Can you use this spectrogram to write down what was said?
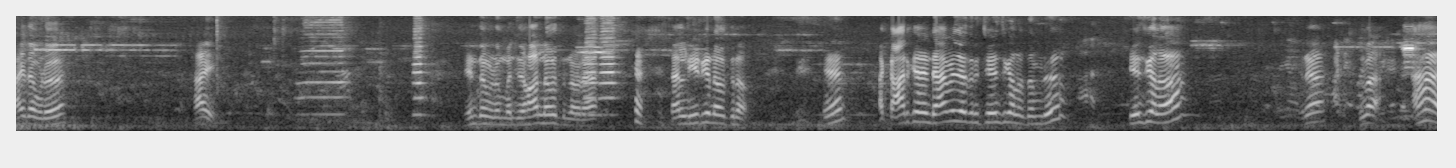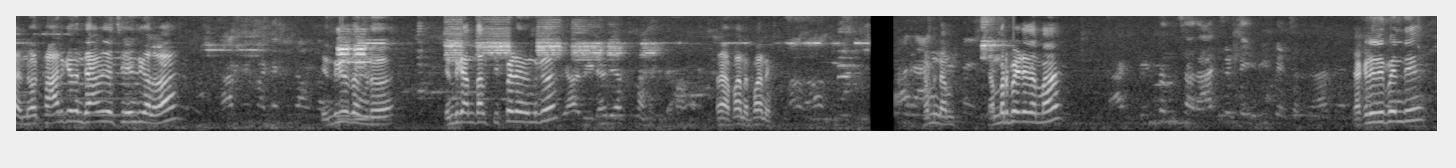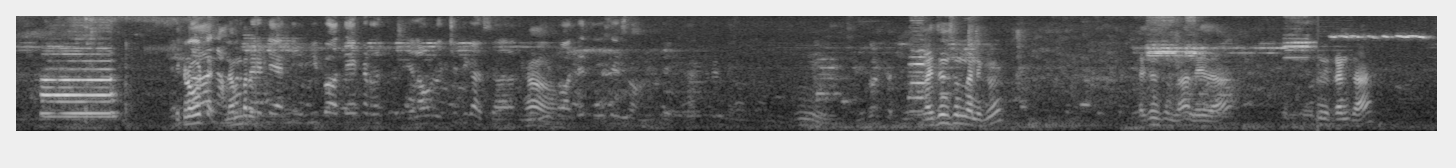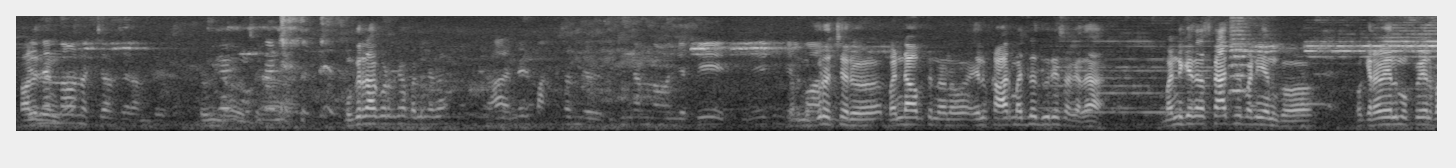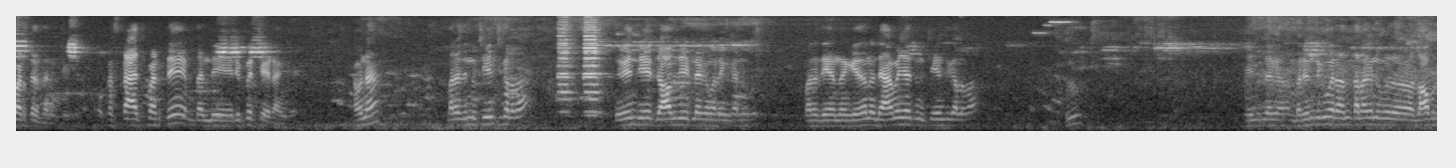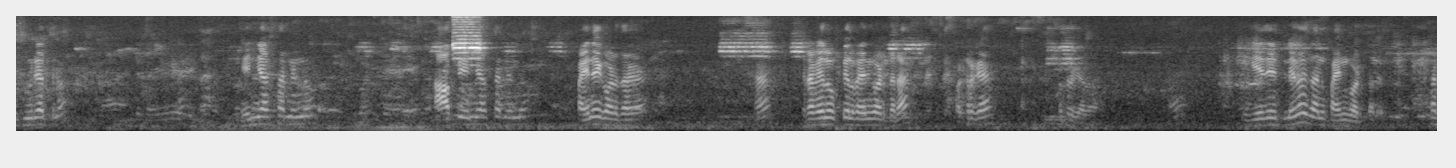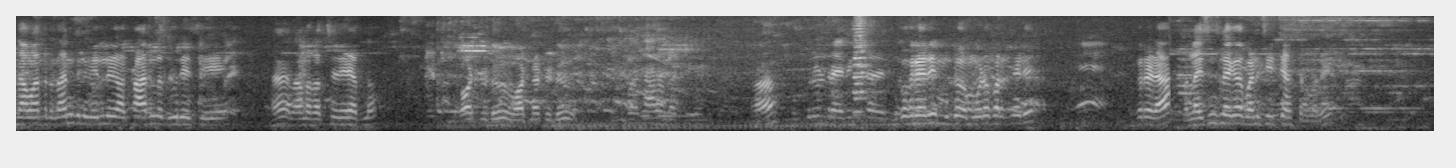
Hi తమ్ముడు. Hi ఏం తమ్ముడు మంచి హాల్ నవ్వుతున్నావురా? చాలా నీట్గా నవ్వుతున్నావు. ఏ? ఆ కార్కి ఏదైనా డ్యామేజ్ అవుతుంది? చేయించగలవు తమ్ముడు? చేయించగలవా? నువ్వు ఆహా, కార్కి ఏదైనా డ్యామేజ్ అయితే చేయించగలవా? ఎందుకు తమ్ముడు? ఎందుకు అంత తిప్పాడు ఎందుకు? రా పానే పానే. నంబర్ పెట్టేదమ్మా. ఎక్కడ వెళ్ళిపోయింది? ఇక్కడ ఒకటి నంబర్ కదా లైసెన్స్ ఉందా నీకు? లైసెన్స్ ఉందా? లేదా? ఫ్రెండ్సా? కాలేజ్ ముగ్గురు రాకూడదుగా బండి మరి ముగ్గురు వచ్చారు. బండి ఆపుతున్నాను. వెళ్ళి కారు మధ్యలో దూరేసావు కదా. బండికి ఏదైనా స్క్రాచ్ పడి అనుకో ఒక ఇరవై వేలు ముప్పై వేలు పడుతుంది దానికి. ఒక స్క్రాచ్ పడితే దాన్ని రిపేర్ చేయడానికి. అవునా? మరి అది నువ్వు చేయించగలవా? నువ్వేం చేయ జాబ్ చేయట్లేదు మరి ఇంకా నువ్వు? మరి నాకు ఏదైనా డ్యామేజ్ అయితే నువ్వు చేయించగలవా? చేయించలేక చేయించలే కదా మరి ఎందుకు మరి అంత అలాగే నువ్వు లోపల సూర్యాస్తున్నావు ఏం చేస్తారు నిన్ను? ఆపి ఏం చేస్తారు నిన్ను? పైన కొడతారా? ఇరవై వేల ముప్పై వేలు ఫైన్ కొడతారా? కొట్టరుగా? కొట్టరు కదా. నీకు ఏదైతే లేదో దానికి ఫైన్ కొడతారు. మరి ఆ మాత్రం దానికి నువ్వు వెళ్ళి ఆ కారులో దూరేసి నాన్న రచ్చ చేస్తున్నావు? What to do what not to do. ముగ్గురు డ్రైవింగ్ సార్ ఇంకొకరు ముగ్గురు మూడో పర్సన్ ఏది ముగ్గురేడా లైసెన్స్ లేక బండి సీజ్ చేస్తారు మరి.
